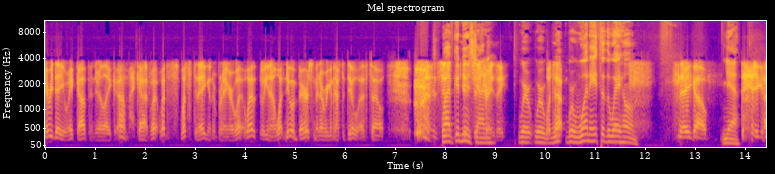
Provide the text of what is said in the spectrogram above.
every day you wake up and you're like, oh my god, what what's what's today going to bring, or what what you know what new embarrassment are we going to have to deal with? So, just, Well, I have good news, it's Johnny. Crazy. We're we're What's one, that? we're one eighth of the way home. There you go. Yeah. There you go.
